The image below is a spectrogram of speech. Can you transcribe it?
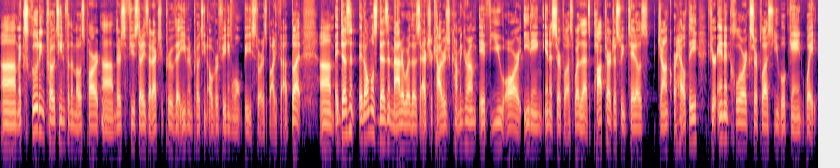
Um, excluding protein for the most part, um, there's a few studies that actually prove that even protein overfeeding won't be stored as body fat. But um, it doesn't. It almost doesn't matter where those extra calories are coming from if you are eating in a surplus, whether that's Pop Tarts or sweet potatoes, junk or healthy. If you're in a caloric surplus, you will gain weight.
